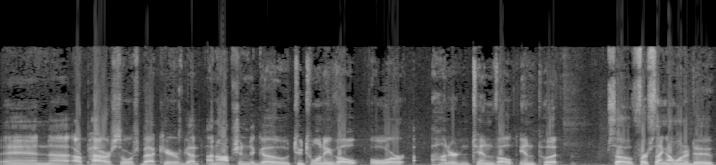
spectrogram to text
and uh, our power source back here. We've got an option to go 220 volt or 110 volt input. So first thing I want to do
